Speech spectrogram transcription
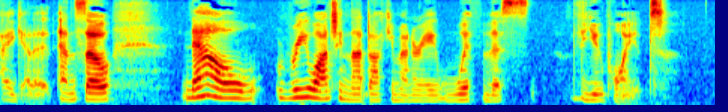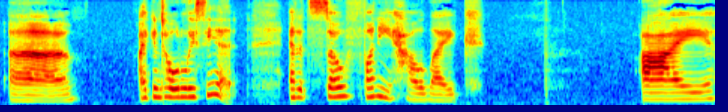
I get it. And so now rewatching that documentary with this viewpoint, uh, I can totally see it. And it's so funny how, like, I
